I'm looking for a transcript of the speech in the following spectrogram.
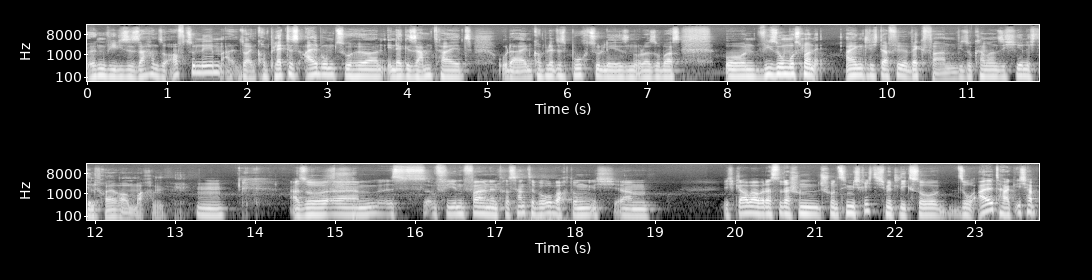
irgendwie diese Sachen so aufzunehmen, also ein komplettes Album zu hören in der Gesamtheit oder ein komplettes Buch zu lesen oder sowas. Und wieso muss man eigentlich dafür wegfahren? Wieso kann man sich hier nicht den Freiraum machen? Also ähm, ist auf jeden Fall eine interessante Beobachtung. Ich, ähm, ich glaube aber, dass du da schon, schon ziemlich richtig mitliegst. So, so Alltag, ich habe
